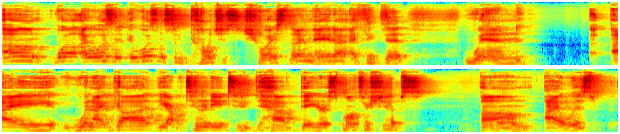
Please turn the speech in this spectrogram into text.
Um, well, I wasn't. It wasn't some conscious choice that I made. I, I think that when I when I got the opportunity to have bigger sponsorships, um, I was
